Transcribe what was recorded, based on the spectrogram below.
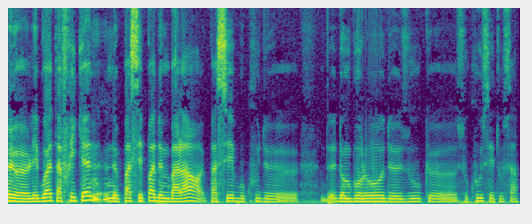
euh, les boîtes africaines Mhm. ne passaient pas de mbalar, passaient beaucoup de dombolo, de zouk, euh, soukous et tout ça.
